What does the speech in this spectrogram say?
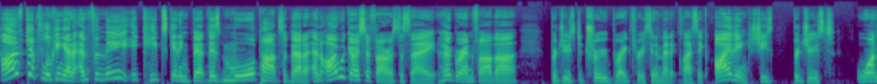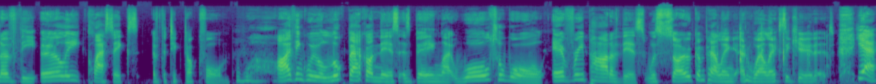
I've kept looking at it, and for me, it keeps getting better. There's more parts about it. And I would go so far as to say her grandfather produced a true breakthrough cinematic classic. I think she's produced one of the early classics of the TikTok form. Whoa. I think we will look back on this as being like wall to wall. Every part of this was so compelling and well executed. Yeah,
